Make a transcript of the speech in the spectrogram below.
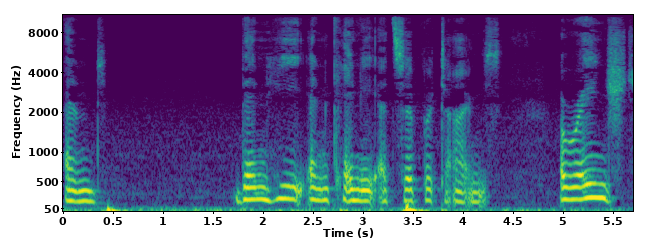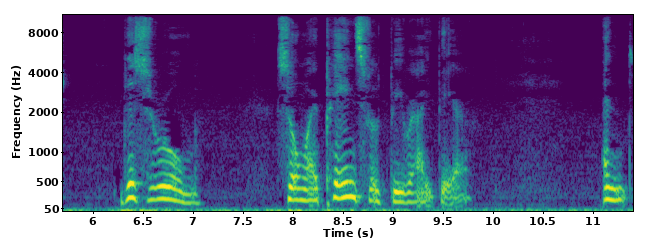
And then he and kenny at separate times arranged this room so my paints would be right there. And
